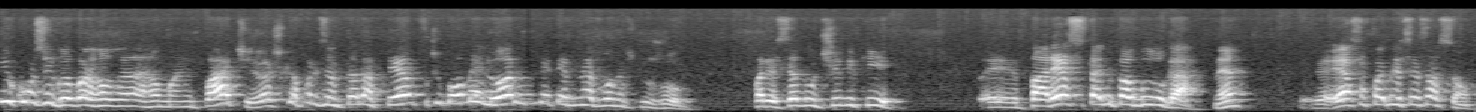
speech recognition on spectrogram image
E conseguiu agora arrumar um empate, eu acho que apresentando até o futebol melhor em determinados momentos do jogo. Parecendo um time que é, parece estar indo para algum lugar, né? Essa foi a minha sensação.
